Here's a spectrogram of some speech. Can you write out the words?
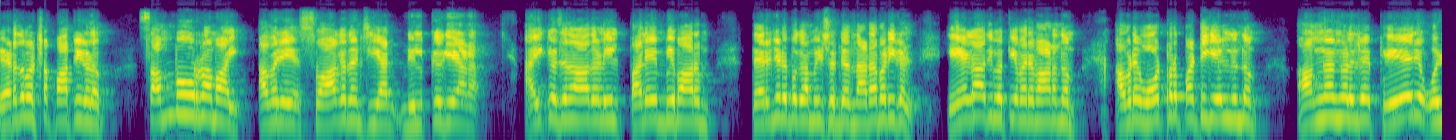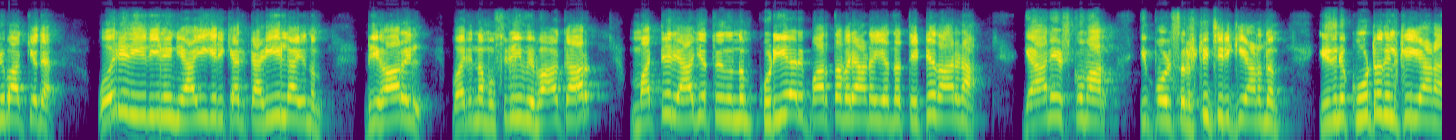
ഇടതുപക്ഷ പാർട്ടികളും സമ്പൂർണമായി അവരെ സ്വാഗതം ചെയ്യാൻ നിൽക്കുകയാണ്. ഐക്യജനതാദളിൽ പല എം പിമാരും തെരഞ്ഞെടുപ്പ് കമ്മീഷന്റെ നടപടികൾ ഏകാധിപത്യപരമാണെന്നും അവിടെ വോട്ടർ പട്ടികയിൽ നിന്നും അംഗങ്ങളുടെ പേര് ഒഴിവാക്കിയത് ഒരു രീതിയിലും ന്യായീകരിക്കാൻ കഴിയില്ല എന്നും ബീഹാറിൽ വരുന്ന മുസ്ലിം വിഭാഗക്കാർ മറ്റു രാജ്യത്തു നിന്നും കുടിയേറി പാർത്തവരാണ് എന്ന തെറ്റിദ്ധാരണ ഗാനേഷ് കുമാർ ഇപ്പോൾ സൃഷ്ടിച്ചിരിക്കുകയാണെന്നും ഇതിന് കൂട്ടുനിൽക്കുകയാണ്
